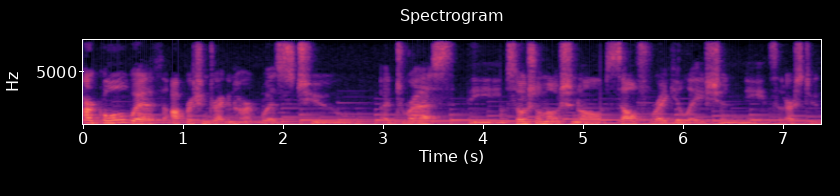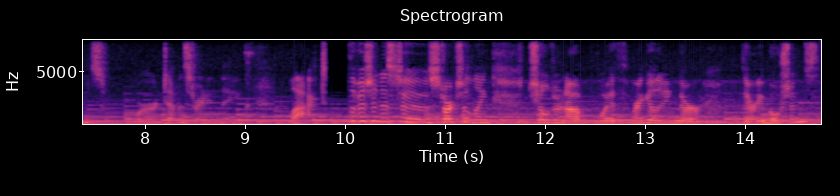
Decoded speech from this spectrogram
Our goal with Operation Dragon Heart was to address the social emotional self-regulation needs that our students were demonstrating they lacked. The vision is to start to link children up with regulating their their emotions,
